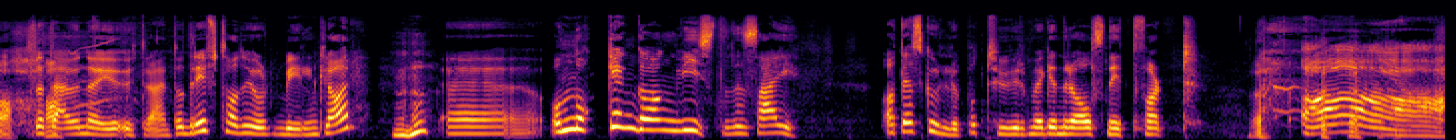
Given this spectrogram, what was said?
Aha. Så dette er jo nøye utregnet. Og drift hadde gjort bilen klar. eh, og nok en gang viste det seg at jeg skulle på tur med general Snittfart. Ah,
